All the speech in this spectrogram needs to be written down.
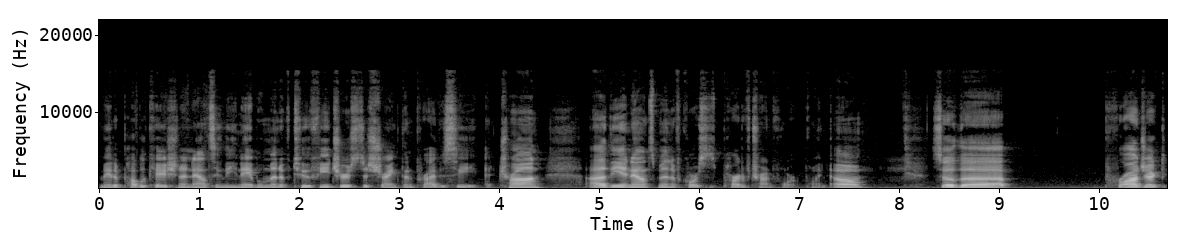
made a publication announcing the enablement of two features to strengthen privacy at Tron. Uh, the announcement, of course, is part of Tron 4.0. So, the project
